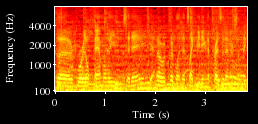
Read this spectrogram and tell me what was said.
the royal family today. No equivalent. It's like meeting the president or something.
